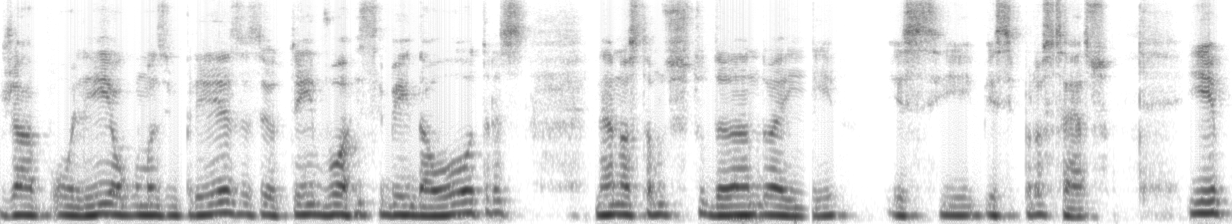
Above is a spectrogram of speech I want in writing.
já olhei algumas empresas, eu tenho, vou receber ainda outras, né? Nós estamos estudando aí esse esse processo. E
